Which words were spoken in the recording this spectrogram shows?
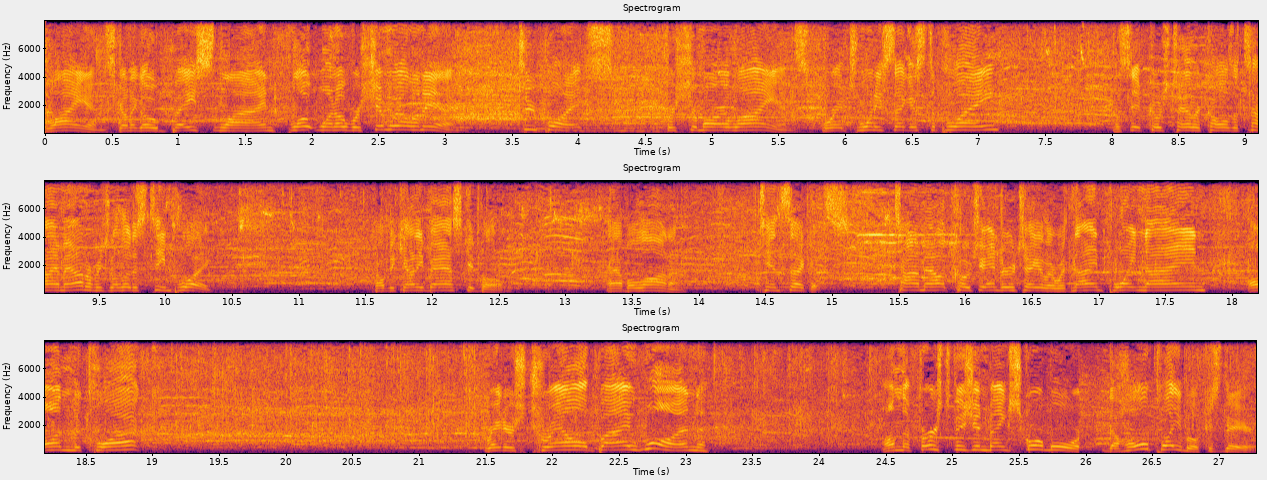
Lyons gonna go baseline, float one over Shimwell and in. Two points for Shamar Lyons. We're at 20 seconds to play. Let's see if Coach Taylor calls a timeout or if he's gonna let his team play. Coffee County basketball. Abalana, 10 seconds. Timeout, Coach Andrew Taylor with 9.9 on the clock. Raiders trail by one on the First Vision Bank scoreboard. The whole playbook is there.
